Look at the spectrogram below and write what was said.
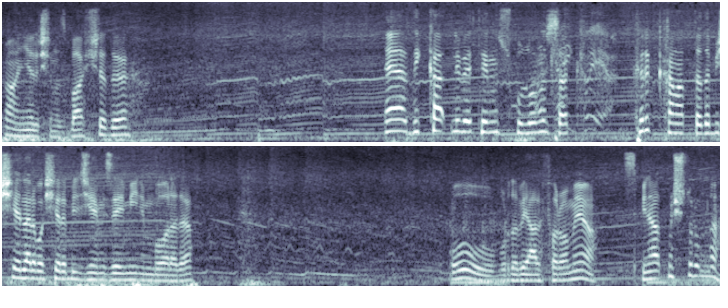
Şu an yarışımız başladı. Eğer dikkatli ve temiz kullanırsak kırık kanatta da bir şeyler başarabileceğimize eminim bu arada. Oo, burada bir Alfa Romeo. Spin atmış durumda.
